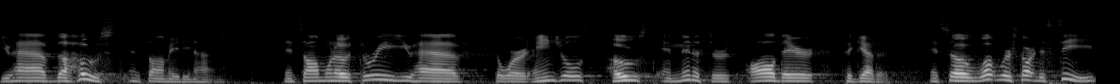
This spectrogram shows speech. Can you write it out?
You have the host in Psalm 89. In Psalm 103, you have the word angels, host, and ministers all there together. And so, what we're starting to see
